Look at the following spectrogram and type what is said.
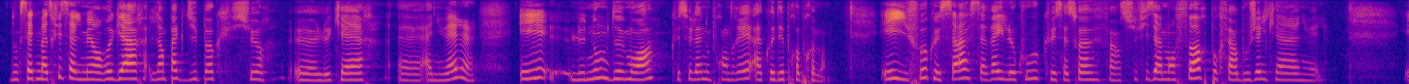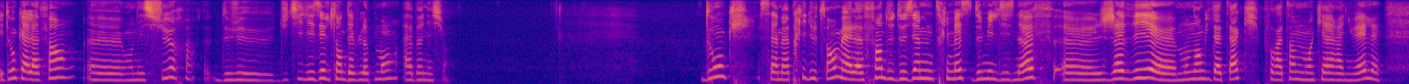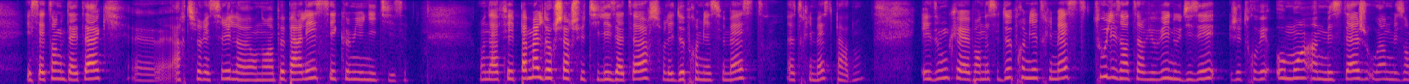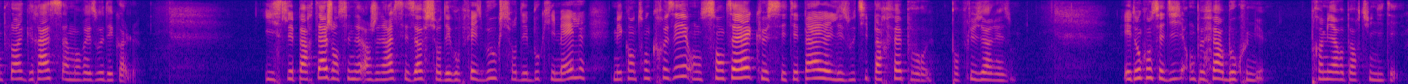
Donc cette matrice, elle met en regard l'impact du POC sur euh, le KR euh, annuel et le nombre de mois que cela nous prendrait à coder proprement. Et il faut que ça, ça vaille le coup, que ça soit suffisamment fort pour faire bouger le KR annuel. Et donc à la fin, on est sûr d'utiliser le temps de développement à bon escient. Donc, ça m'a pris du temps, mais à la fin du deuxième trimestre 2019, euh, j'avais euh, mon angle d'attaque pour atteindre mon KR annuel. Et cet angle d'attaque, euh, Arthur et Cyril en ont un peu parlé, c'est Communities. On a fait pas mal de recherches utilisateurs sur les deux premiers semestres, trimestres. Pardon. Et donc, pendant ces deux premiers trimestres, tous les interviewés nous disaient J'ai trouvé au moins un de mes stages ou un de mes emplois grâce à mon réseau d'école ils se les partagent en, général ces offres sur des groupes Facebook, sur des boucles email, mais quand on creusait, on sentait que ce n'étaient pas les outils parfaits pour eux, pour plusieurs raisons. Et donc on s'est dit, on peut faire beaucoup mieux. Première opportunité.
